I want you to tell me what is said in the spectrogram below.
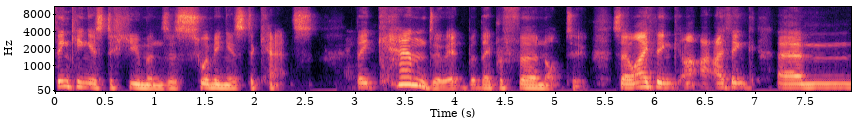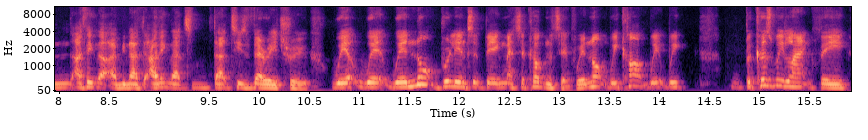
thinking is to humans as swimming is to cats they can do it, but they prefer not to. So I think I, I think um, I think that I mean I, I, think that's that is very true. We're we're we're not brilliant at being metacognitive. We're not. We can't. We, we because we lack the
